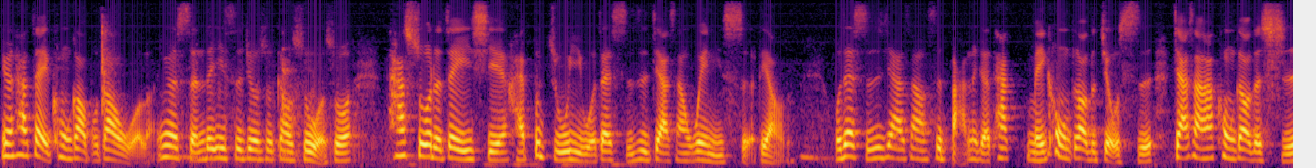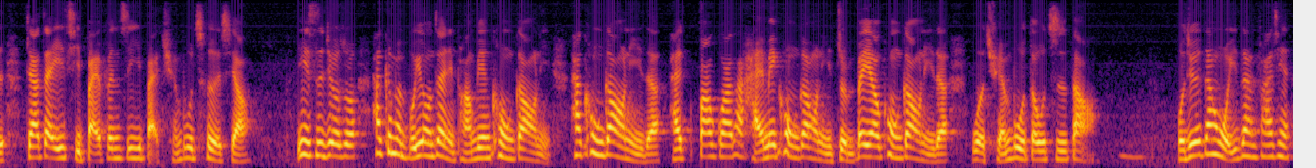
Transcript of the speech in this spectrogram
因为他再也控告不到我了。因为神的意思就是告诉我说，他说的这一些还不足以我在十字架上为你舍掉了。我在十字架上是把那个他没控告的九十加上他控告的十加在一起，百分之一百全部撤销。意思就是说，他根本不用在你旁边控告你，他控告你的，还包括他还没控告你，准备要控告你的，我全部都知道。我觉得，当我一旦发现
